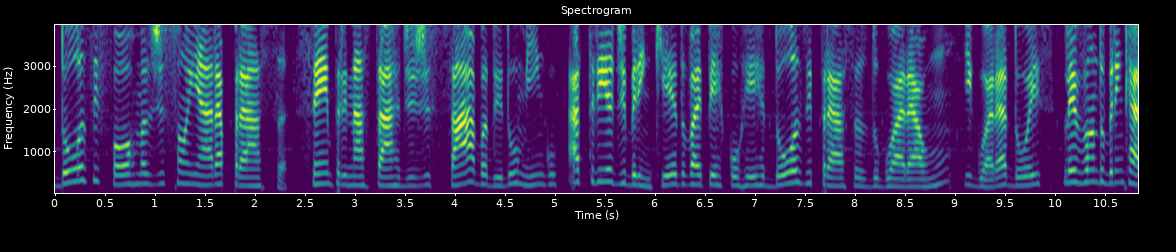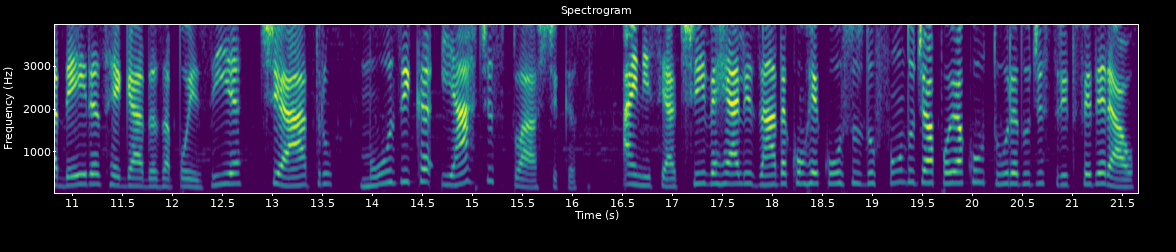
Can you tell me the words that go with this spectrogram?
12 Formas de Sonhar a Praça. Sempre nas tardes de sábado e domingo, a tria de brinquedo vai percorrer 12 praças do Guará 1 e Guará 2, levando brincadeiras regadas a poesia, teatro, música e artes plásticas. A iniciativa é realizada com recursos do Fundo de Apoio à Cultura do Distrito Federal.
